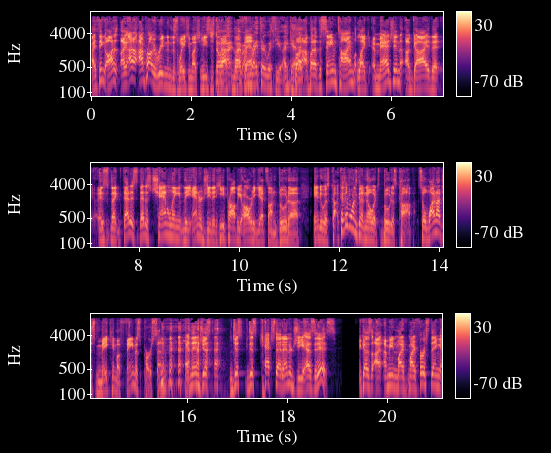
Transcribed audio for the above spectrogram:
I think honest. I, I, I'm probably reading into this way too much. He's just No, a I, basketball I'm, fan I'm right there with you. I get but it. but at the same time, like imagine a guy that is like that is that is channeling the energy that he probably already gets on Buddha into his cop because everyone's gonna know it's Buddha's cop. So why not just make him a famous person and then just just just catch that energy as it is? Because I, I mean my my first thing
